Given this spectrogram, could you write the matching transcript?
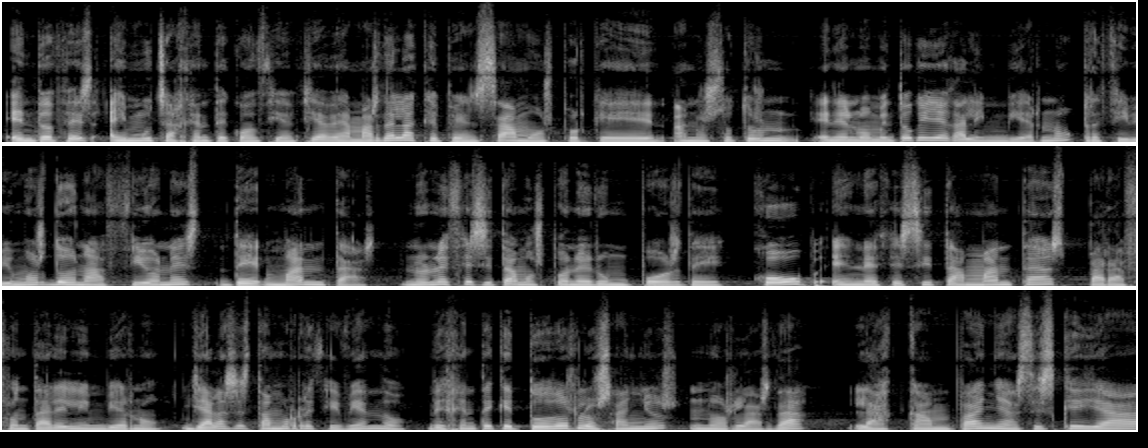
Entonces hay mucha gente concienciada, además de la que pensamos, porque a nosotros en el momento que llega el invierno recibimos donaciones de mantas. No necesitamos poner un post de Hope necesita mantas para afrontar el invierno. Ya las estamos recibiendo de gente que todos los años nos las da. Las campañas, es que ya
